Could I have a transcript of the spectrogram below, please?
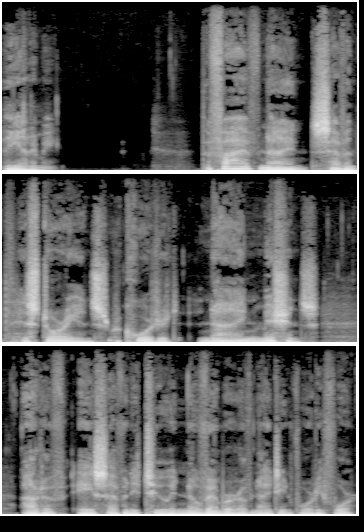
the enemy. The 597th historians recorded nine missions out of A 72 in November of 1944.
